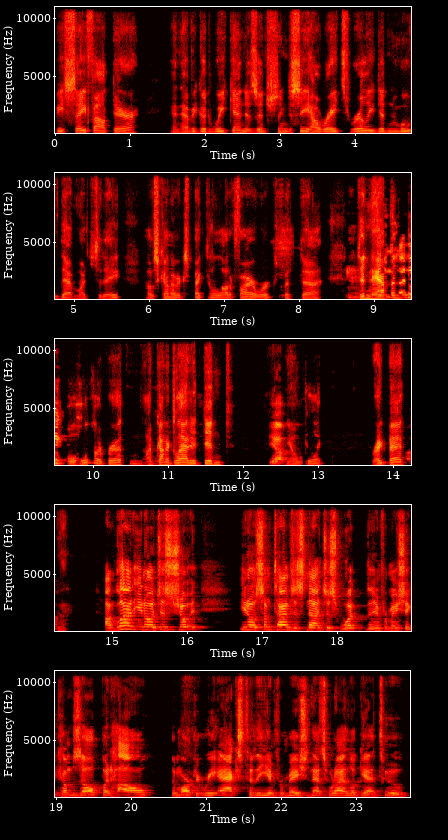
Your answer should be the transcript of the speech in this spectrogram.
be safe out there and have a good weekend. It's interesting to see how rates really didn't move that much today. I was kind of expecting a lot of fireworks, but uh, didn't happen. Think- we'll hold our breath, and I'm kind of glad it didn't. Yeah, You know, like right, Pat. I'm glad, you know, it just show. You know, sometimes it's not just what the information comes out, but how the market reacts to the information. That's what I look at too,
